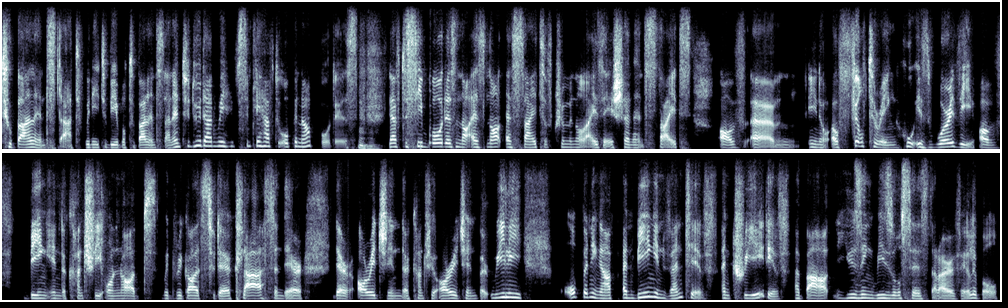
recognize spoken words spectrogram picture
to balance that. We need to be able to balance that. And to do that, we simply have to open up borders. Mm-hmm. You have to see borders not as not as sites of criminalization and sites of um, you know of filtering who is worthy of being in the country or not with regards to their class and their their origin their country origin but really opening up and being inventive and creative about using resources that are available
